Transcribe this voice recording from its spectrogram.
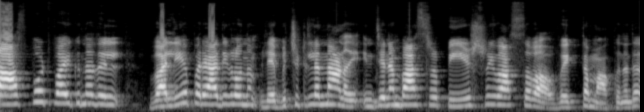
പാസ്പോർട്ട് വൈകുന്നതിൽ വലിയ പരാതികളൊന്നും ലഭിച്ചിട്ടില്ലെന്നാണ് ഇന്ത്യൻ അംബാസിഡർ പീയൂഷ് ശ്രീവാസ്തവ വ്യക്തമാക്കുന്നത്.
